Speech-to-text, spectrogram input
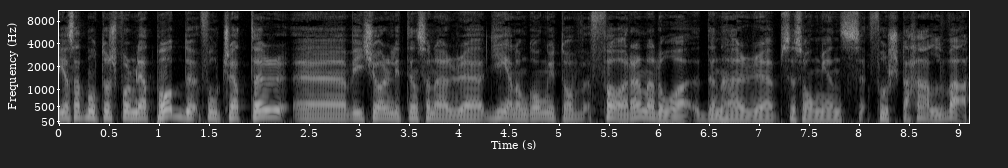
Viasat Motors Formel 1-podd fortsätter. Eh, vi kör en liten sån här eh, genomgång av förarna då den här eh, säsongens första halva.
